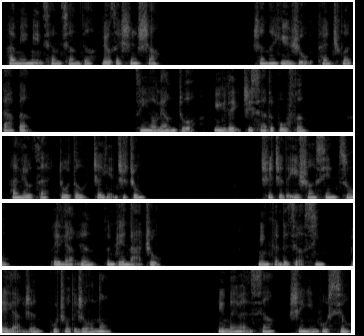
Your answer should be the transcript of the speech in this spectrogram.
还勉勉强强的留在身上，让那玉乳弹出了大半。仅有两朵玉蕾之下的部分，还留在肚兜遮掩之中。赤着的一双仙足，被两人分别拿住，敏感的脚心被两人不住的揉弄。令梅婉香呻吟不休。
